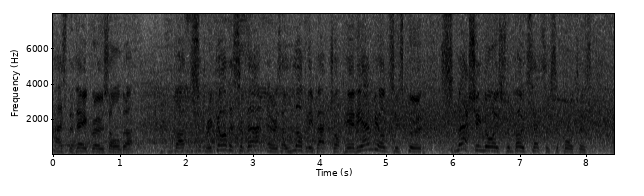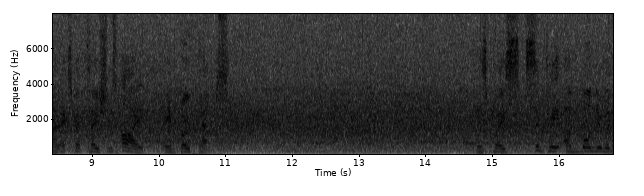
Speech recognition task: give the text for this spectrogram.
as the day grows older. But regardless of that, there is a lovely backdrop here. The ambience is good, smashing noise from both sets of supporters, and expectations high in both camps. This place simply a monument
